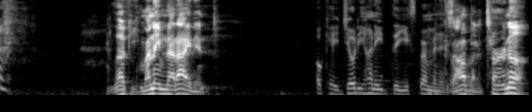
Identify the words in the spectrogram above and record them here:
Lucky. My name not Aiden. Okay, Jodie, honey, the experiment is Cause I'm about to turn up.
